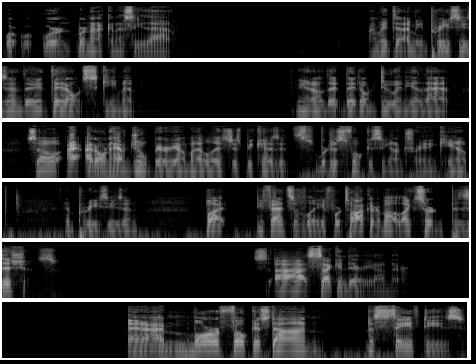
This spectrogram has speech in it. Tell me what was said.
We're we're we're not going to see that. How many? I mean, preseason they they don't scheme it. You know that they, they don't do any of that. So I, I don't have Joe Barry on my list just because it's we're just focusing on training camp and preseason. But defensively, if we're talking about like certain positions, uh, secondary on there, and I'm more focused on the safeties.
